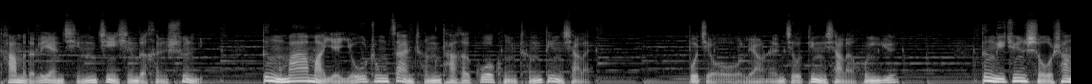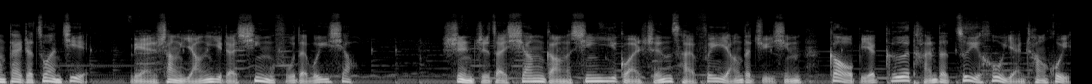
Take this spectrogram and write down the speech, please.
他们的恋情进行得很顺利，邓妈妈也由衷赞成他和郭孔成定下来。不久，两人就定下了婚约。邓丽君手上戴着钻戒，脸上洋溢着幸福的微笑，甚至在香港新医馆神采飞扬地举行告别歌坛的最后演唱会。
